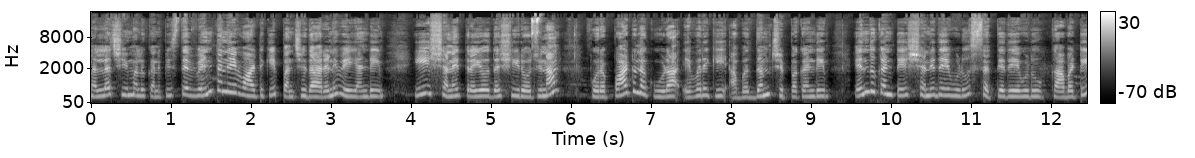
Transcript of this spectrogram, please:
నల్ల చీమలు కనిపిస్తే వెంటనే వాటికి పంచదారని వేయండి. ఈ శని త్రయోదశి రోజున పొరపాటున కూడా ఎవరికి అబద్ధం చెప్పకండి. ఎందుకంటే శనిదేవుడు సత్యదేవుడు కాబట్టి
